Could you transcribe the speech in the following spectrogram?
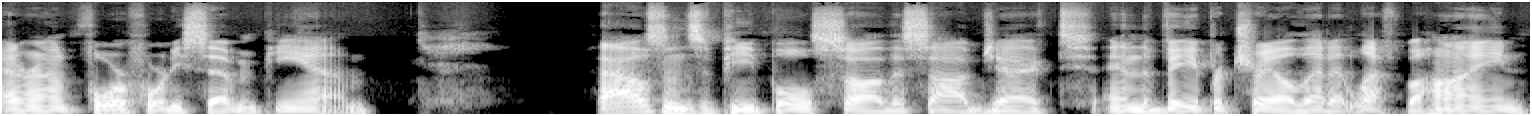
at around 4:47 p.m. thousands of people saw this object and the vapor trail that it left behind,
